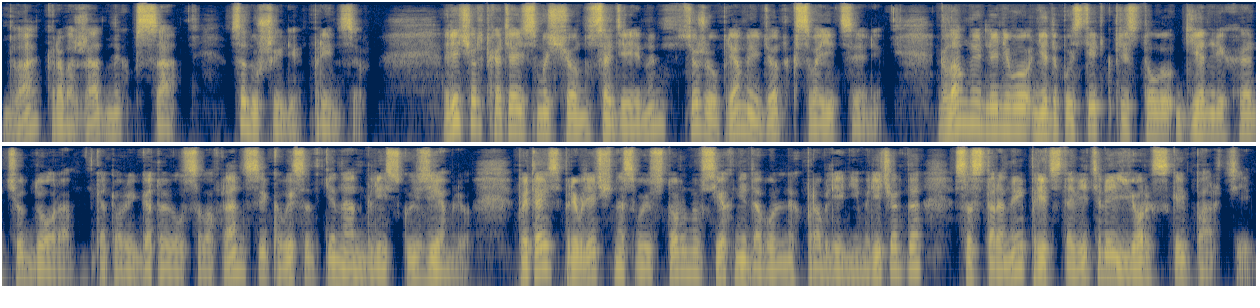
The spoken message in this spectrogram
два кровожадных пса, задушили принцев. Ричард, хотя и смущен содеянным, все же упрямо идет к своей цели. Главное для него не допустить к престолу Генриха Тюдора, который готовился во Франции к высадке на английскую землю, пытаясь привлечь на свою сторону всех недовольных правлением Ричарда со стороны представителей Йоркской партии.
